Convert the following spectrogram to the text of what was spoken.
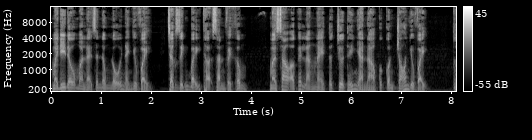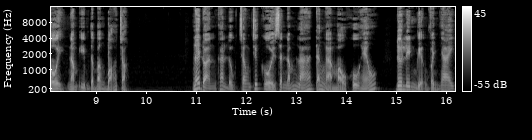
Mày đi đâu mà lại dân nông nỗi này như vậy? Chắc dính bẫy thợ săn phải không? Mà sao ở cái làng này tôi chưa thấy nhà nào có con chó như vậy? Thôi, nằm im tao băng bó cho. Nói đoạn Kha lục trong chiếc gồi dân nắm lá đã ngả màu khô héo, đưa lên miệng và nhai.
